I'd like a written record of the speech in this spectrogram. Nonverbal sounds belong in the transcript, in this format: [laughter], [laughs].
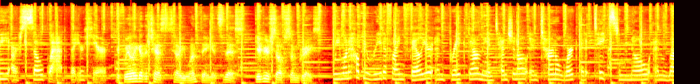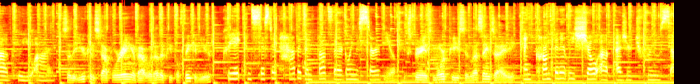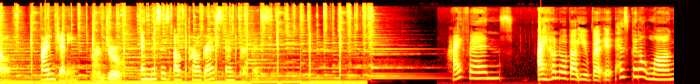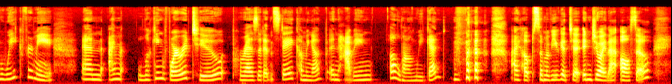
We are so glad that you're here. If we only get the chance to tell you one thing, it's this give yourself some grace. We want to help you redefine failure and break down the intentional internal work that it takes to know and love who you are. So that you can stop worrying about what other people think of you, create consistent habits and thoughts that are going to serve you, experience more peace and less anxiety, and confidently show up as your true self. I'm Jenny. I'm Joe. And this is Of Progress and Purpose. Hi, friends. I don't know about you, but it has been a long week for me. And I'm looking forward to President's Day coming up and having a long weekend. [laughs] I hope some of you get to enjoy that also.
